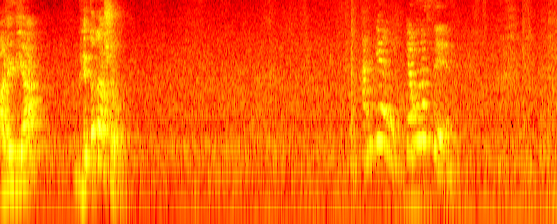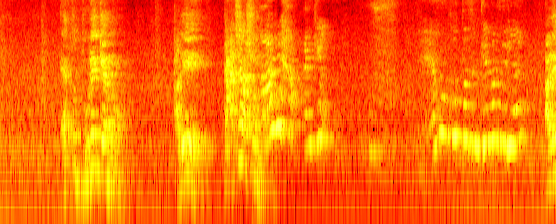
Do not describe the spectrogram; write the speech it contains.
আরে রিয়া ভেতরে আসো। কেমন আছেন? এত দূরে কেন? আরে কাছে আসো না। আরে আঙ্কেল এমন করতেছেন নিলেন? আরে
